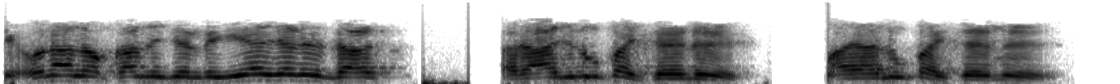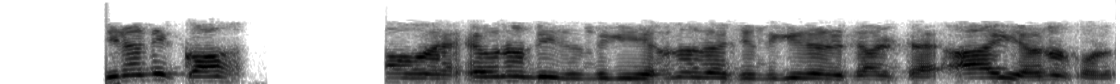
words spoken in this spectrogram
ਤੇ ਉਹਨਾਂ ਲੋਕਾਂ ਦੀ ਜ਼ਿੰਦਗੀ ਹੈ ਜਿਹੜੇ ਰਾਜ ਨੂੰ ਭਜਦੇ ਨੇ, ਮਾਇਆ ਨੂੰ ਭਜਦੇ ਨੇ। ਜਿਨ੍ਹਾਂ ਦੀ ਕੌਮ ਹੈ ਉਹਨਾਂ ਦੀ ਜ਼ਿੰਦਗੀ ਹੈ, ਉਹਨਾਂ ਦਾ ਜ਼ਿੰਦਗੀ ਦਾ ਰਿਜ਼ਲਟ ਹੈ। ਆ ਹੀ ਉਹਨਾਂ ਕੋਲ।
